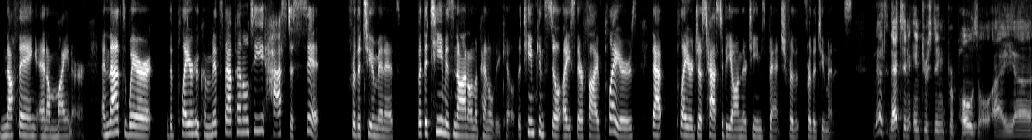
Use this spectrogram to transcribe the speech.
nothing, and a minor. And that's where the player who commits that penalty has to sit for the two minutes, but the team is not on the penalty kill. The team can still ice their five players. That player just has to be on their team's bench for the, for the two minutes. That's that's an interesting proposal. I uh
